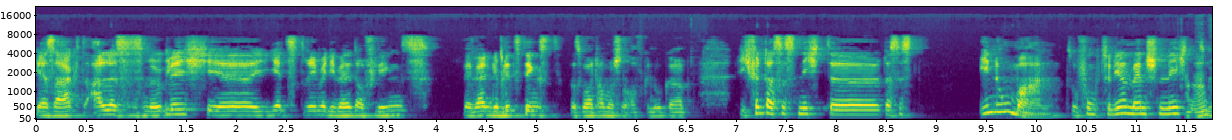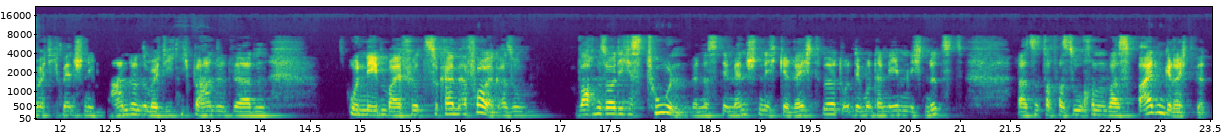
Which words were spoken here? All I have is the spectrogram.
der sagt, alles ist möglich, äh, jetzt drehen wir die Welt auf links, wir werden geblitzdingst, das Wort haben wir schon oft genug gehabt. Ich finde, das ist nicht, äh, das ist inhuman. So funktionieren Menschen nicht, mhm. so möchte ich Menschen nicht behandeln, so möchte ich nicht behandelt werden. Und nebenbei führt es zu keinem Erfolg. Also warum sollte ich es tun, wenn es den Menschen nicht gerecht wird und dem Unternehmen nicht nützt? lass uns doch versuchen, was beiden gerecht wird,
